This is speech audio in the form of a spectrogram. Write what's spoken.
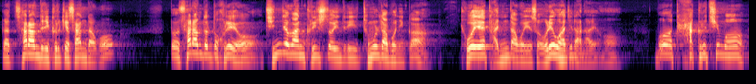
그러니까 사람들이 그렇게 산다고 또 사람들도 그래요. 진정한 그리스도인들이 드물다 보니까 교회에 다닌다고 해서 어려워하지 않아요. 뭐 다 그렇지 뭐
